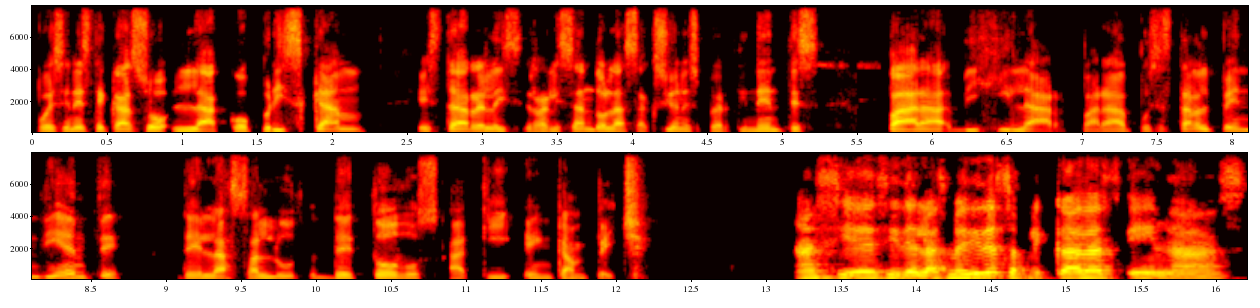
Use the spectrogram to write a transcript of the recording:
pues en este caso la Copriscam está realizando las acciones pertinentes para vigilar, para pues estar al pendiente de la salud de todos aquí en Campeche. Así es, y de las medidas aplicadas en las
